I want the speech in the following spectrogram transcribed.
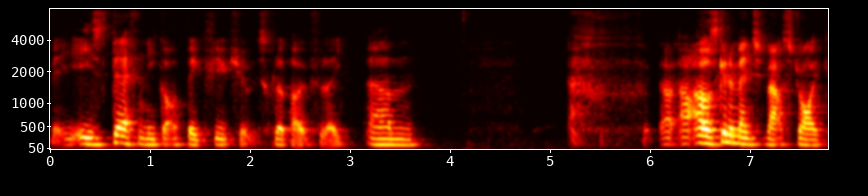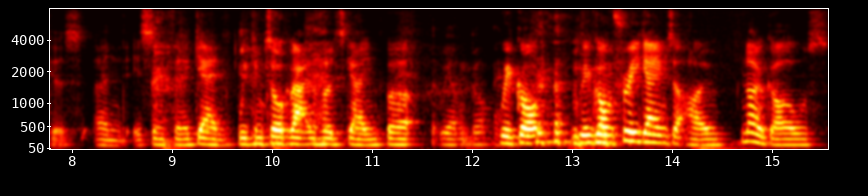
he's definitely got a big future at this club. Hopefully. Um, I, I was going to mention about strikers, and it's something again we can talk about in Hood's game, but that we haven't got. now. we've got we've gone three games at home, no goals.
